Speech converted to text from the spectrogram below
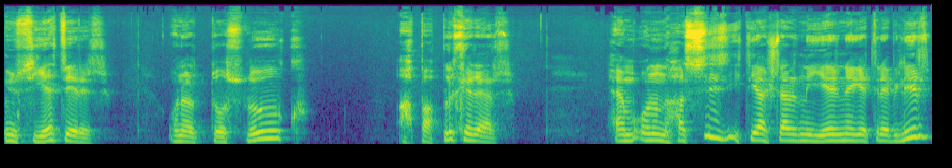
ünsiyet verir. Ona dostluk, ahbaplık eder. Hem onun hassiz ihtiyaçlarını yerine getirebilir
